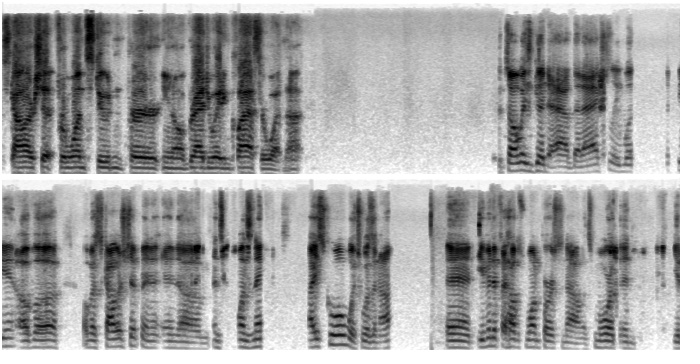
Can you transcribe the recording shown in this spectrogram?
scholarship for one student per you know graduating class or whatnot. It's always good to have that. I actually was recipient of a of a scholarship in in, um, in someone's name high school, which was an honor. And even if it helps one person out, it's more than you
